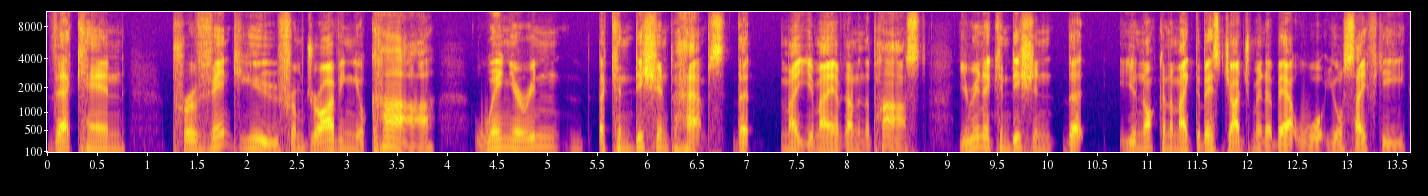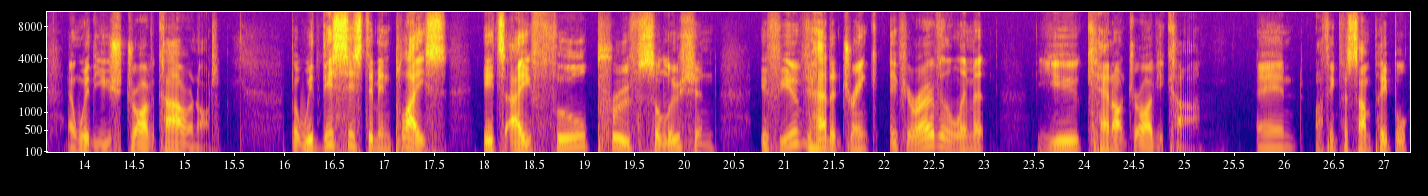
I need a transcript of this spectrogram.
that can prevent you from driving your car when you're in a condition perhaps that may you may have done in the past. You're in a condition that you're not going to make the best judgment about what your safety and whether you should drive a car or not. But with this system in place, it's a foolproof solution. If you've had a drink, if you're over the limit, you cannot drive your car. And I think for some people,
